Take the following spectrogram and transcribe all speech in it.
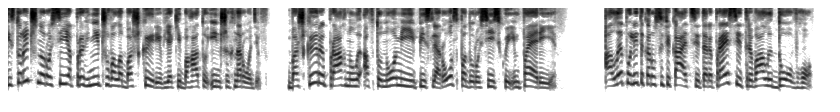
Історично Росія пригнічувала башкирів, як і багато інших народів. Башкири прагнули автономії після розпаду Російської імперії. Але політика русифікації та репресії тривали довго.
